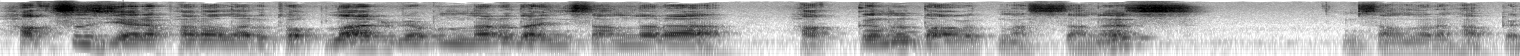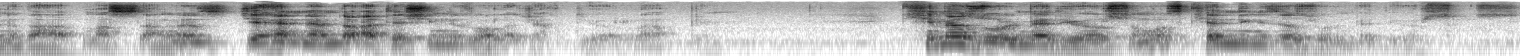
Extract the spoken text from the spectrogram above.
Haksız yere paraları toplar ve bunları da insanlara hakkını dağıtmazsanız, insanların hakkını dağıtmazsanız cehennemde ateşiniz olacak diyor Rabbim. Kime zulmediyorsunuz? Kendinize zulmediyorsunuz.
